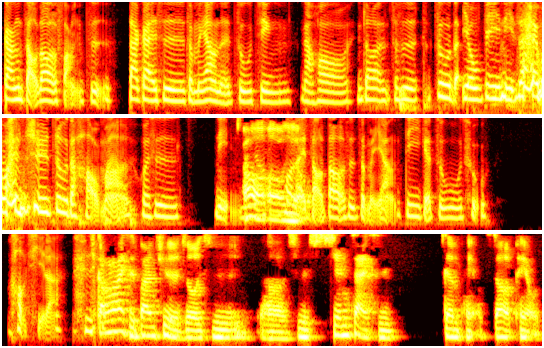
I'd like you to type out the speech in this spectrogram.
刚找到的房子。大概是怎么样的租金？然后你知道，就是住的有比你在湾区住的好吗？或是你那时候后来找到是怎么样？Oh, oh, 第一个租屋处，好奇啦。刚开始搬去的时候是呃，是先暂时跟朋友交了朋友，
